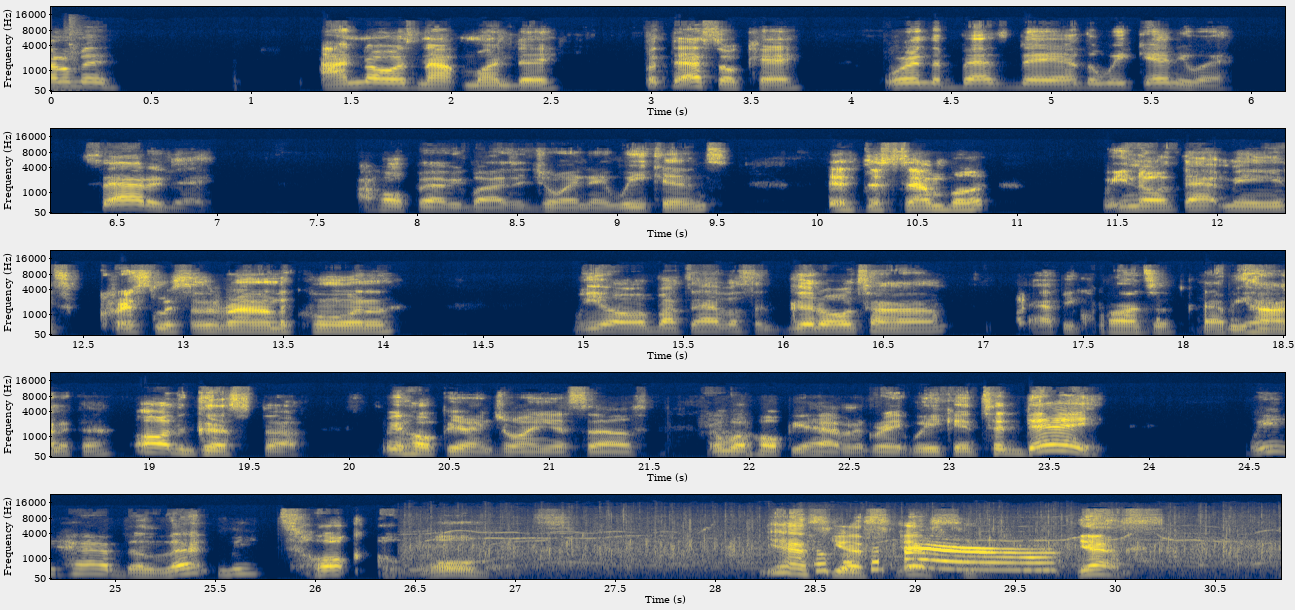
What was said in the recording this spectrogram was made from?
gentlemen, I know it's not Monday, but that's okay. We're in the best day of the week anyway, Saturday. I hope everybody's enjoying their weekends. It's December. We know what that means. Christmas is around the corner. We all about to have us a good old time. Happy Kwanzaa, happy Hanukkah, all the good stuff. We hope you're enjoying yourselves, and we hope you're having a great weekend. Today, we have the Lemme Talk Awards. Yes, yes, yes, yes. Yes,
